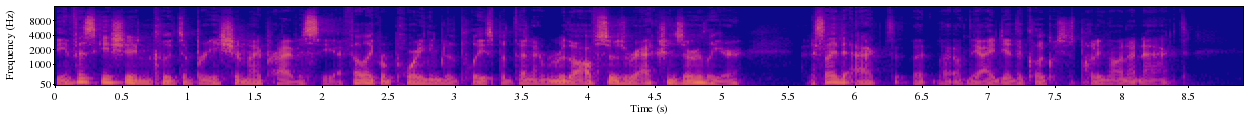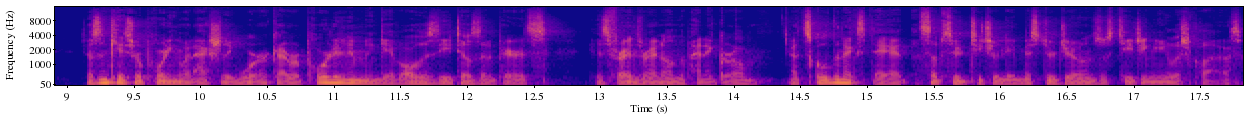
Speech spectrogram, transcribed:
The investigation includes a breach in my privacy. I felt like reporting him to the police, but then I remember the officer's reactions earlier. Decided to act on the idea the cloak was just putting on an act. Just in case reporting would actually work, I reported him and gave all his details and appearance. His friends Randall and the Panic Girl. At school the next day, a substitute teacher named Mr. Jones was teaching English class.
